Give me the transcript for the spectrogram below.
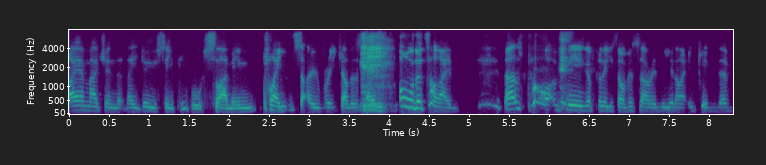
I imagine that they do see people slamming plates over each other's heads all the time. That's part of being a police officer in the United Kingdom.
